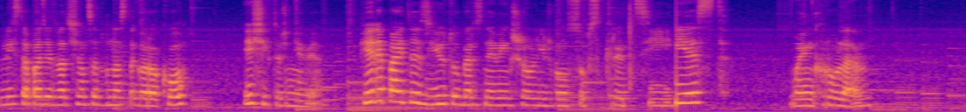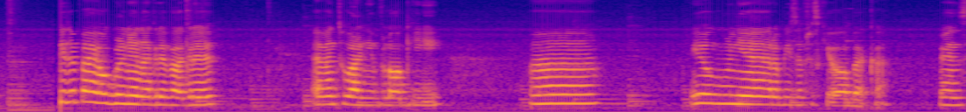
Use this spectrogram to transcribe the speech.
w listopadzie 2012 roku. Jeśli ktoś nie wie. PewDiePie to jest youtuber z największą liczbą subskrypcji. Jest moim królem. PewDiePie ogólnie nagrywa gry, ewentualnie vlogi yy, i ogólnie robi ze wszystkiego bekę. Więc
